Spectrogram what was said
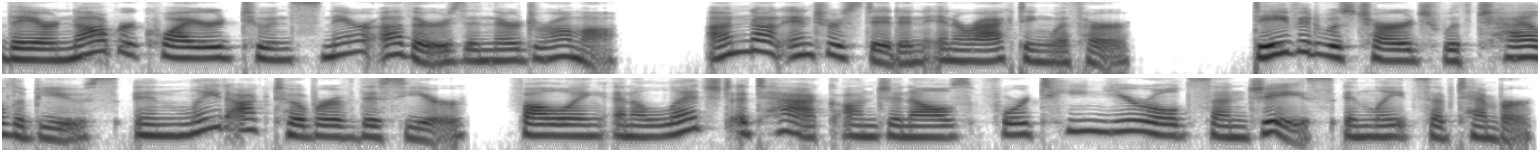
They are not required to ensnare others in their drama. I'm not interested in interacting with her. David was charged with child abuse in late October of this year following an alleged attack on Jenelle's 14 year old son Jace in late September.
